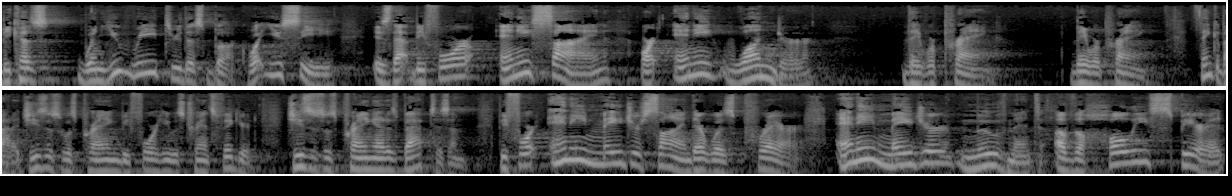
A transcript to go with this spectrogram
Because when you read through this book, what you see is that before any sign or any wonder, they were praying. They were praying. Think about it. Jesus was praying before he was transfigured. Jesus was praying at his baptism. Before any major sign, there was prayer. Any major movement of the Holy Spirit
